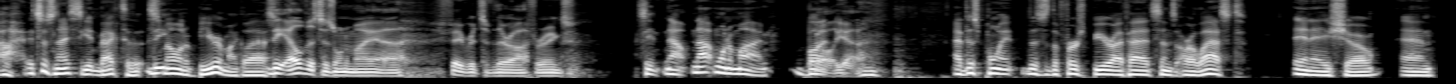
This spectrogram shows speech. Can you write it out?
Ah, it's just nice to get back to the, The- smelling a beer in my glass. The Elvis is one of my uh, favorites of their offerings. See, now not one of mine, but well, yeah, at this point, this is the first beer I've had since our last NA show, and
